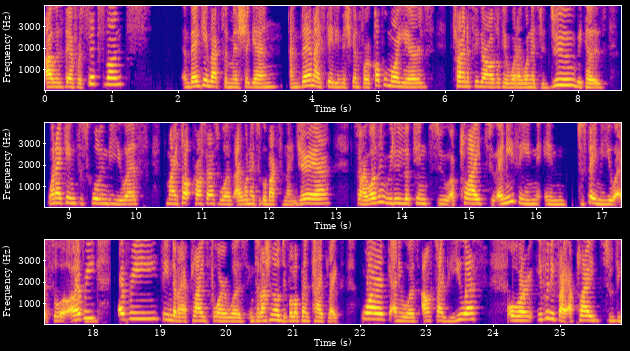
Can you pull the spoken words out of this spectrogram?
I was there for six months and then came back to Michigan. And then I stayed in Michigan for a couple more years. trying to figure out, okay, what I wanted to do. Because when I came to school in the US, my thought process was I wanted to go back to Nigeria. So I wasn't really looking to apply to anything in to stay in the US. So every mm-hmm. everything that I applied for was international development type like work and it was outside the US. Or even if I applied to the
